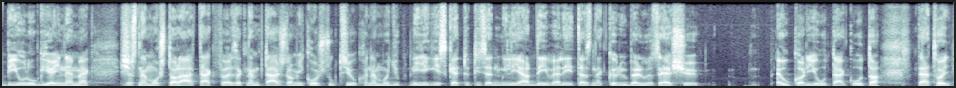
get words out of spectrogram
biológiai nemek, és ezt nem most találták fel, ezek nem társadalmi konstrukciók, hanem mondjuk 4,2 milliárd éve léteznek körülbelül az első eukarióták óta. Tehát, hogy,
